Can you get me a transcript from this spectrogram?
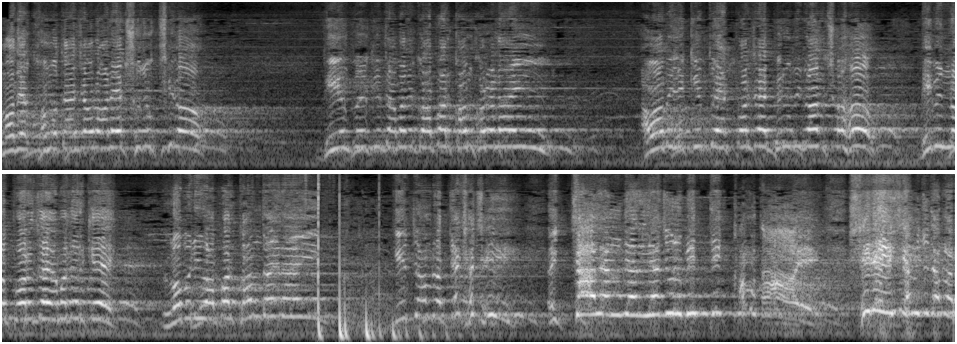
আমাদের ক্ষমতায় যাওয়ার অনেক সুযোগ ছিল। বিএনপি কিন্তু আমাদেরকে অপার কম করে নাই। আওয়ামী লীগ কিন্তু এক পর্যায়ে বিরোধী দল সহ বিভিন্ন পর্যায়ে আমাদেরকে লোভনীয় অপার কম দেয় নাই। কিন্তু আমরা দেখেছি, এই চ্যালেঞ্জের লেজুর ভিত্তিক ক্ষমতায় সিঁড়ি হিসেবে যদি আমরা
